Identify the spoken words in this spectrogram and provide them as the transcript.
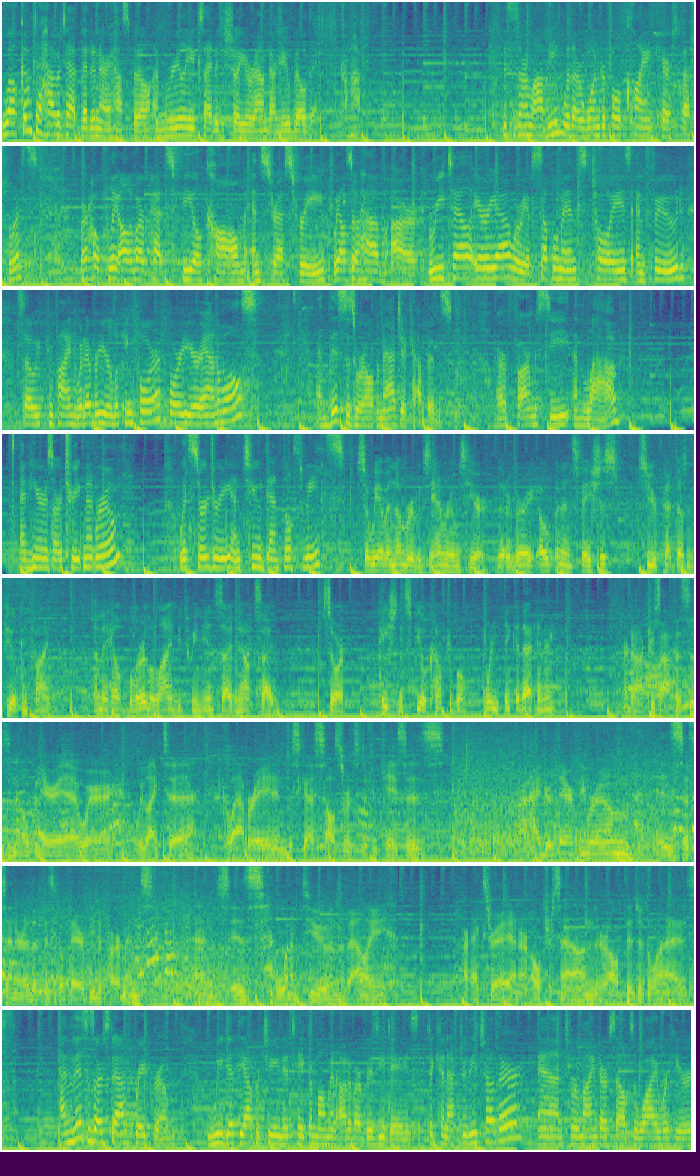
Welcome to Habitat Veterinary Hospital. I'm really excited to show you around our new building. Come on. This is our lobby with our wonderful client care specialists where hopefully all of our pets feel calm and stress-free. We also have our retail area where we have supplements, toys, and food, so you can find whatever you're looking for for your animals. And this is where all the magic happens. Our pharmacy and lab. And here's our treatment room with surgery and two dental suites. So we have a number of exam rooms here that are very open and spacious so your pet doesn't feel confined and they help blur the line between inside and outside so our patients feel comfortable. What do you think of that, Henry? Our doctor's office is an open area where we like to collaborate and discuss all sorts of different cases. Hydrotherapy room is a center of the physical therapy department and is one of two in the valley. Our x-ray and our ultrasound are all digitalized. And this is our staff break room we get the opportunity to take a moment out of our busy days to connect with each other and to remind ourselves why we're here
